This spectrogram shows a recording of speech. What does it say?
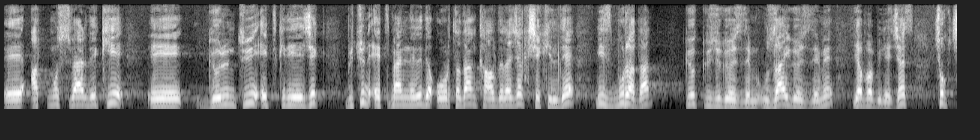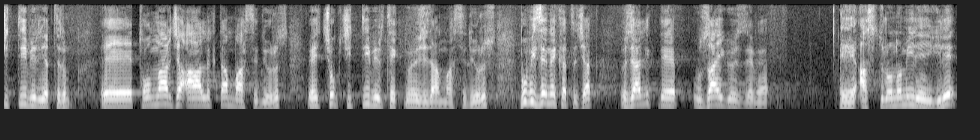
e, atmosferdeki e, görüntüyü etkileyecek bütün etmenleri de ortadan kaldıracak şekilde biz buradan gökyüzü gözlemi, uzay gözlemi yapabileceğiz. Çok ciddi bir yatırım. Ee, tonlarca ağırlıktan bahsediyoruz ve çok ciddi bir teknolojiden bahsediyoruz. Bu bize ne katacak? Özellikle uzay gözlemi, e, astronomi ile ilgili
